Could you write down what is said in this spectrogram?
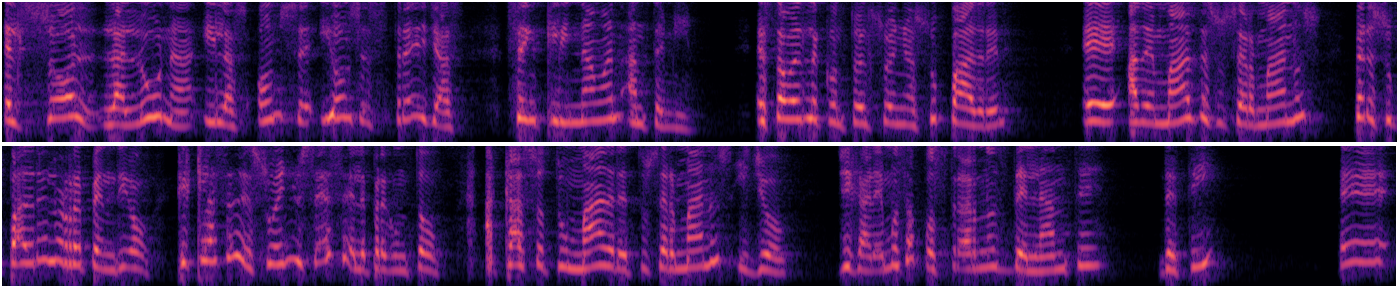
El sol, la luna y las once y once estrellas se inclinaban ante mí. Esta vez le contó el sueño a su padre, eh, además de sus hermanos, pero su padre lo arrepentió. ¿Qué clase de sueño es ese? Le preguntó. ¿Acaso tu madre, tus hermanos y yo llegaremos a postrarnos delante de ti? Eh,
